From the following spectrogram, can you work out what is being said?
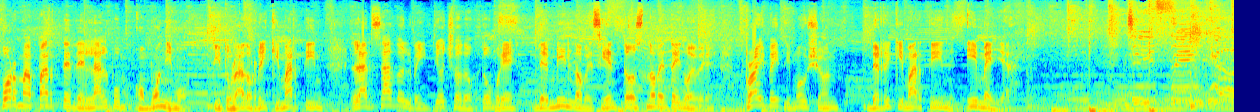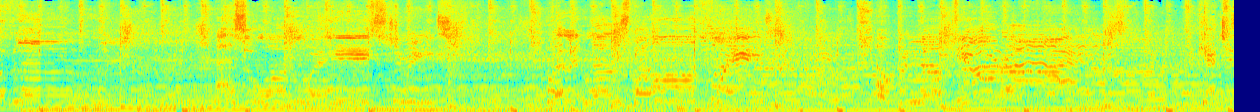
forma parte del álbum homónimo, titulado Ricky Martin, lanzado el 28 de octubre de 1999. Private Emotion de Ricky Martin y Mella. Open up your eyes. Can't you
